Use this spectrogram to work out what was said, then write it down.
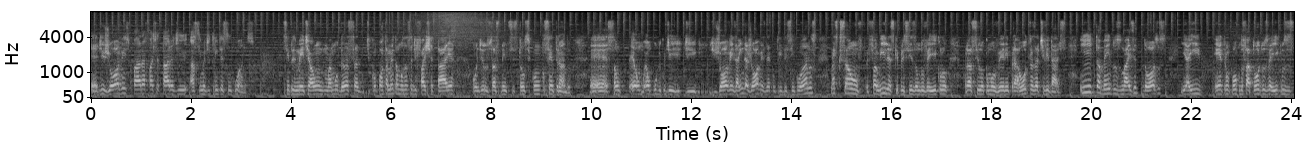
é, de jovens para a faixa etária de acima de 35 anos. Simplesmente há uma mudança de comportamento, uma mudança de faixa etária onde os acidentes estão se concentrando. É, são, é, um, é um público de, de, de, jovens, ainda jovens, né, com 35 anos, mas que são famílias que precisam do veículo para se locomoverem para outras atividades. E também dos mais idosos, e aí entra um pouco do fator dos veículos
